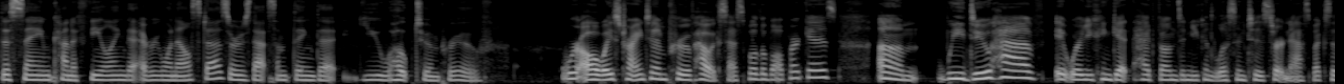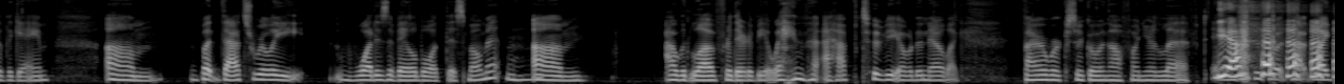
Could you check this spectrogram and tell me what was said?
the same kind of feeling that everyone else does, or is that something that you hope to improve? we're always trying to improve how accessible the ballpark is. Um, we do have it where you can get headphones and you can listen to certain aspects of the game, um, but that's really what is available at this moment. Um, I would love for there to be a way in the app to be able to know like fireworks are going off on your left. And Yeah. this is what's like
